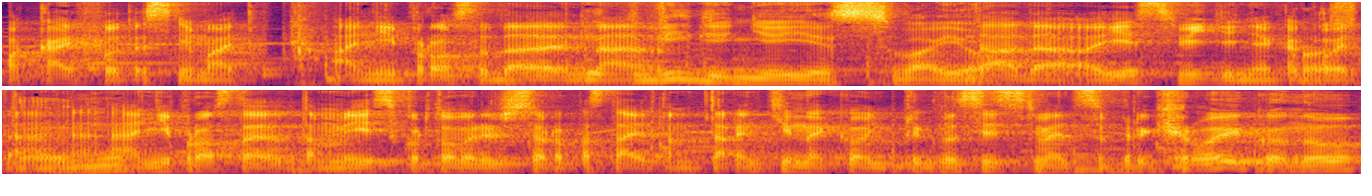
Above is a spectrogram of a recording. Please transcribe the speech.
по кайфу это снимать, а не просто, да... На... Видение есть свое. Да, да, есть видение какое-то, а не просто там, есть крутого режиссера поставить, там, Тарантино кого-нибудь пригласить снимать супергероику, ну,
